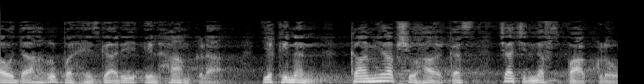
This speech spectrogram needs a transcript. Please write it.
او داغه پرهیزګاری الهام کړه یقینا کامیاب شو هغه کس چې نفس پاک کړو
